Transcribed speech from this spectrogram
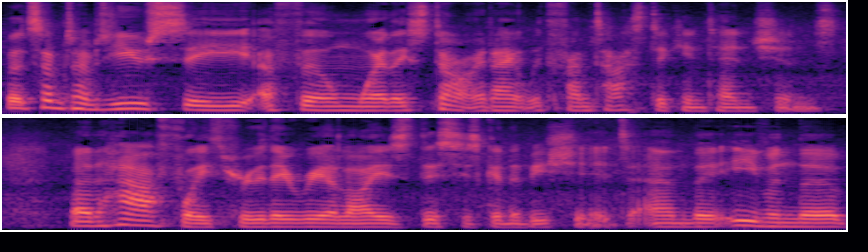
But sometimes you see a film where they started out with fantastic intentions, but halfway through they realise this is going to be shit, and the, even the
